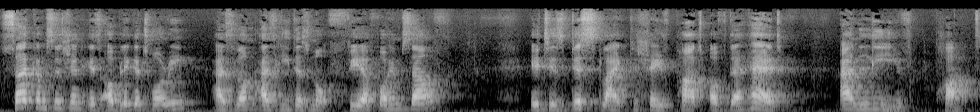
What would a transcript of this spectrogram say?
Circumcision is obligatory as long as he does not fear for himself. It is disliked to shave part of the head and leave part.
